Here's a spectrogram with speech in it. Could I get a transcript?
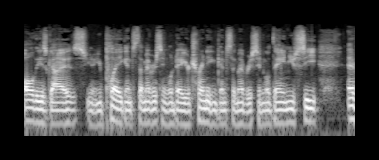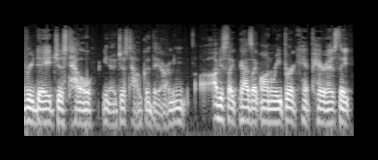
all these guys. You know, you play against them every single day, you're training against them every single day, and you see every day just how you know just how good they are. I mean, obviously, like guys like Henry, Bergkamp, Pires, they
